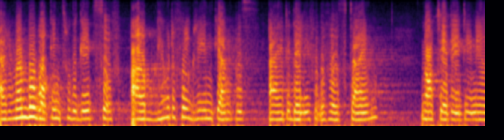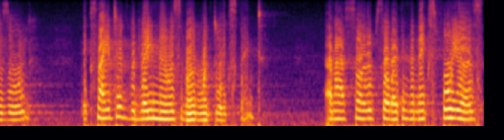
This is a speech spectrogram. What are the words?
I remember walking through the gates of our beautiful green campus, IIT Delhi for the first time, not yet 18 years old, excited but very nervous about what to expect. And as Saurabh said, I think the next four years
